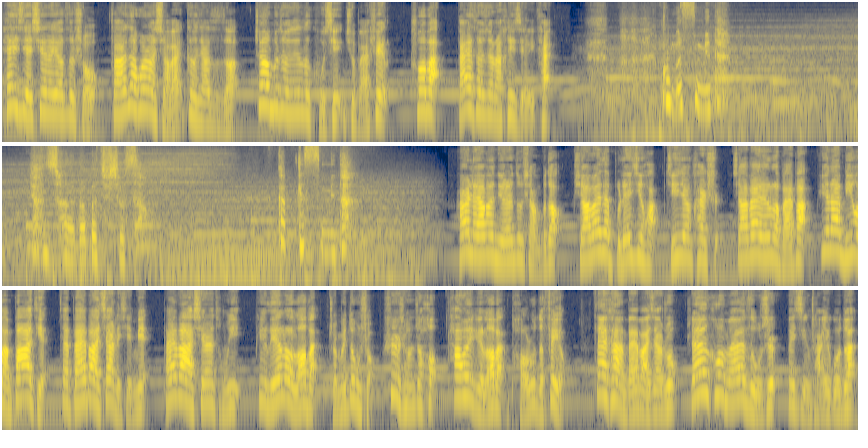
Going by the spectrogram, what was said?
黑姐现在要自首，反倒会让小白更加自责，这么多年的苦心就白费了。说罢，白嫂就让黑姐离开。 고맙습니다. 현수 알아봐 주셔서 갚겠습니다. 而两个女人都想不到，小白的捕猎计划即将开始。小白联络白爸，约他明晚八点在白爸家里见面。白爸显然同意，并联络老板准备动手。事成之后，他会给老板跑路的费用。再看白爸家中，人口买卖组织被警察一锅端，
